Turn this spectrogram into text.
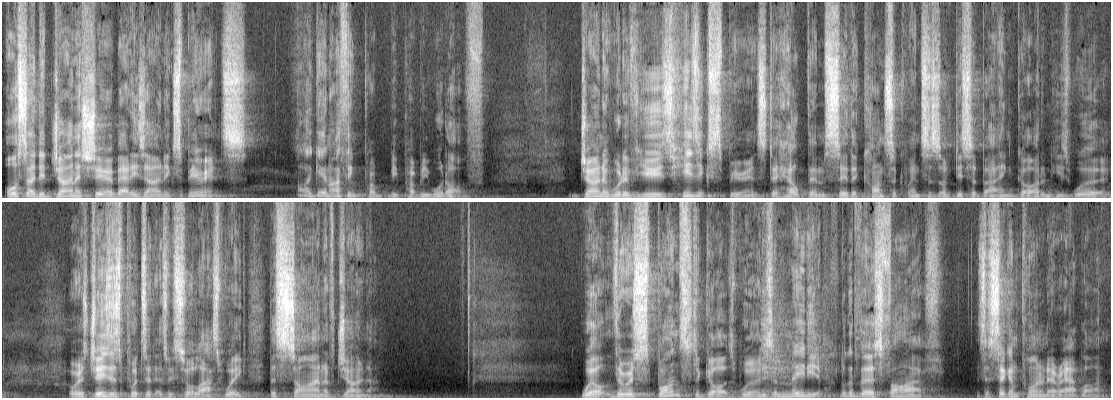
Also, did Jonah share about his own experience? Well, again, I think probably, probably would have. Jonah would have used his experience to help them see the consequences of disobeying God and his word. Or, as Jesus puts it, as we saw last week, the sign of Jonah. Well, the response to God's word is immediate. Look at verse 5. It's the second point in our outline.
